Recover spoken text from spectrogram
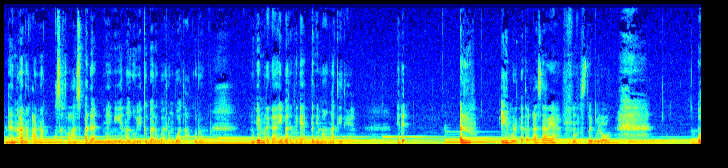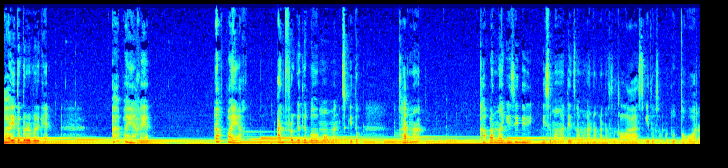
Dan anak-anak sekelas pada nyanyiin lagu itu bareng-bareng buat aku dong. Mungkin mereka ibaratnya kayak penyemangat gitu ya. Ada aduh ingin berkata kasar ya. Astagfirullah. Wah itu bener-bener kayak apa ya kayak apa ya unforgettable moments gitu. Karena kapan lagi sih di, disemangatin sama anak-anak sekelas gitu sama tutor?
